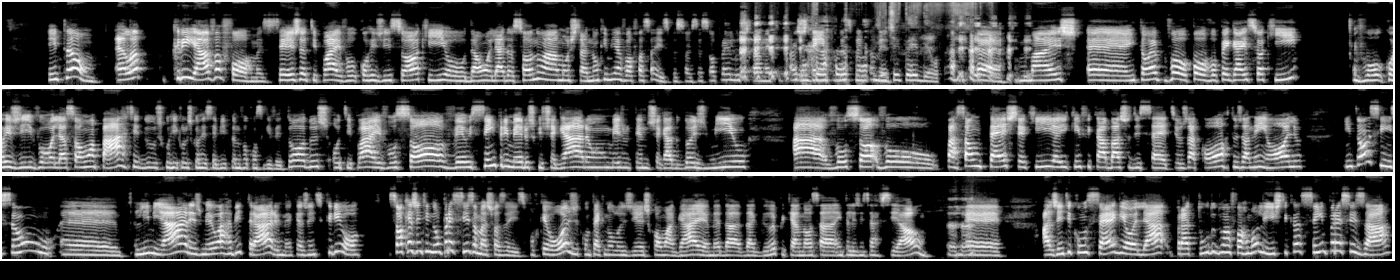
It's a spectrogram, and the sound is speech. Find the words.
Então, ela criava formas, seja tipo, ah, vou corrigir só aqui, ou dar uma olhada só no A, mostrar. Não que minha avó faça isso, pessoal, isso é só para ilustrar, né? Que faz tempo desse pensamento. A gente entendeu. É, mas, é, então, é, vou, pô, vou pegar isso aqui vou corrigir, vou olhar só uma parte dos currículos que eu recebi, porque eu não vou conseguir ver todos, ou tipo, ah, vou só ver os 100 primeiros que chegaram, mesmo tendo chegado 2 mil, ah, vou só, vou passar um teste aqui, aí quem ficar abaixo de 7 eu já corto, já nem olho. Então, assim, são é, limiares meio arbitrários, né, que a gente criou. Só que a gente não precisa mais fazer isso, porque hoje, com tecnologias como a Gaia, né, da, da GUP, que é a nossa inteligência artificial, uhum. é, a gente consegue olhar para tudo de uma forma holística, sem precisar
